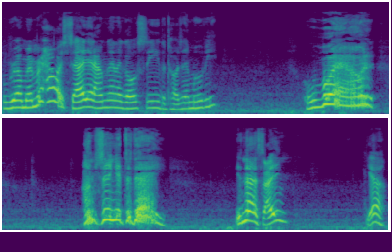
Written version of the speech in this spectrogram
Remember how I said that I'm gonna go see the Tarzan movie? Well, I'm seeing it today. Isn't that exciting? Yeah.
